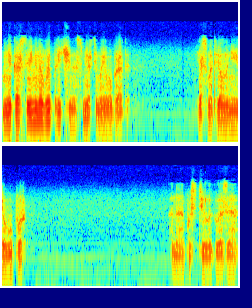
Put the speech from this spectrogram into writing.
Мне кажется, именно вы причина смерти моего брата. Я смотрел на нее в упор. Она опустила глаза.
